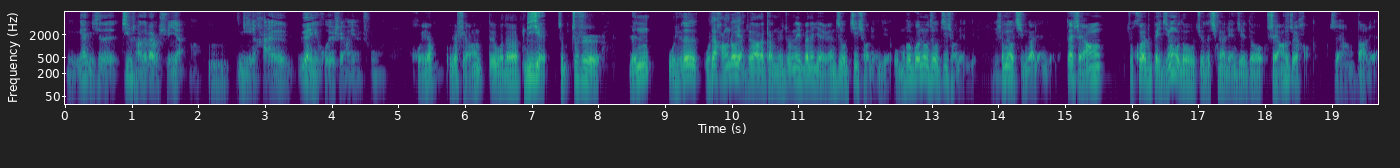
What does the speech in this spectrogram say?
你看你现在经常在外边巡演嘛，嗯，你还愿意回沈阳演出吗？回啊！我觉得沈阳对我的理解，就就是人，我觉得我在杭州演最大的感觉就是那边的演员只有技巧连接，我们和观众只有技巧连接，是没有情感连接的。在沈阳就或者是北京，我都觉得情感连接都沈阳是最好的，沈阳、大连，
